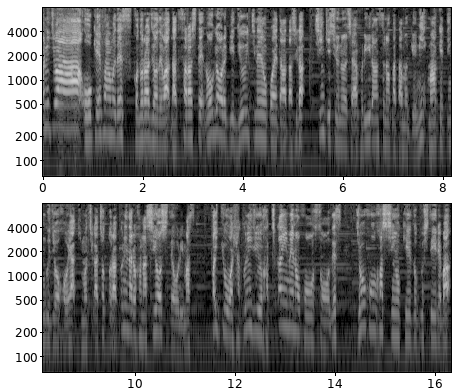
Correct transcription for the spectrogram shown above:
こんにちは、OK ファームです。このラジオでは脱サラして農業歴11年を超えた私が新規収入者やフリーランスの方向けにマーケティング情報や気持ちがちょっと楽になる話をしております。はい、今日は128回目の放送です。情報発信を継続していれば、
